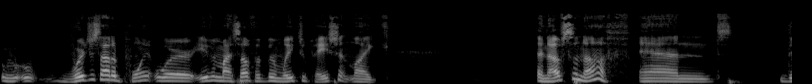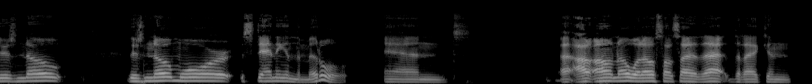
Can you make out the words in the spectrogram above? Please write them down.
we're just at a point where even myself have been way too patient. Like, enough's enough, and there's no, there's no more standing in the middle. And I, I don't know what else outside of that that I can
